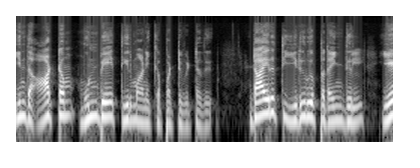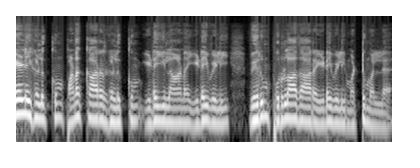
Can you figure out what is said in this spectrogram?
இந்த ஆட்டம் முன்பே தீர்மானிக்கப்பட்டுவிட்டது. டாயிரத்தி இருபத்தைந்தில் ஏழைகளுக்கும் பணக்காரர்களுக்கும் இடையிலான இடைவெளி வெறும் பொருளாதார இடைவெளி மட்டுமல்ல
